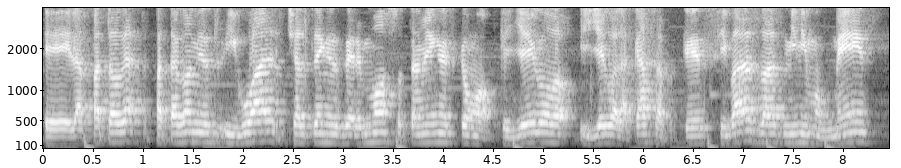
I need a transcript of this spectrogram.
Eh, la Patagonia es igual, Chaltén es hermoso, también es como que llego y llego a la casa, porque si vas, vas mínimo un mes,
